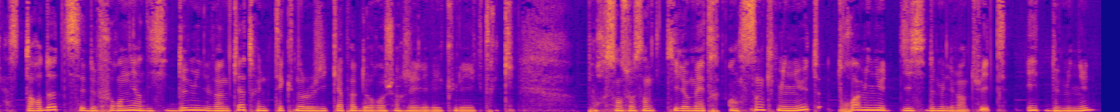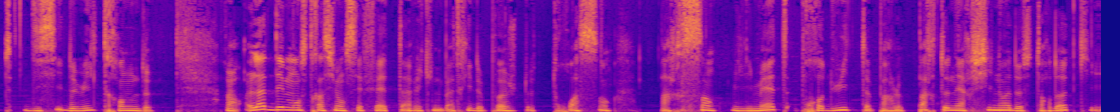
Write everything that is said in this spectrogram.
qu'a StoreDot, c'est de fournir d'ici 2024 une technologie capable de recharger les véhicules électriques pour 160 km en 5 minutes, 3 minutes d'ici 2028 et 2 minutes d'ici 2032. Alors la démonstration s'est faite avec une batterie de poche de 300 par 100 mm produite par le partenaire chinois de StoreDot qui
